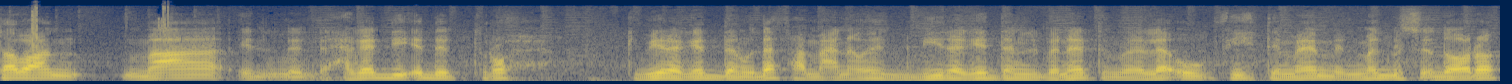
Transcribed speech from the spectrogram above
طبعا مع ال- الحاجات دي ادت روح كبيرة جدا ودفعة معنوية كبيرة جدا للبنات لما لقوا في اهتمام من مجلس اداره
